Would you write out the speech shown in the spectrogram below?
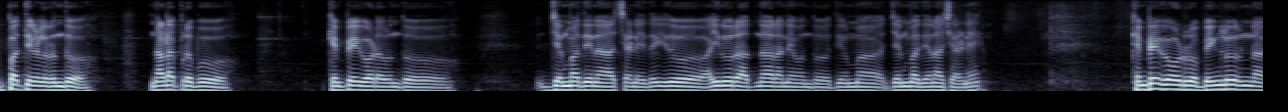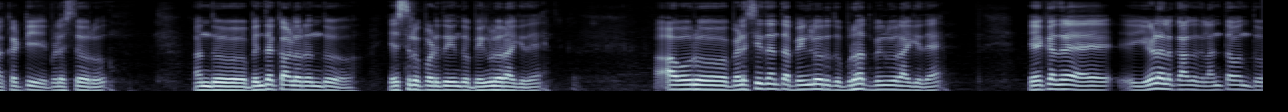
ಇಪ್ಪತ್ತೇಳರಂದು ನಾಡಪ್ರಭು ಕೆಂಪೇಗೌಡ ಒಂದು ಜನ್ಮದಿನ ಆಚರಣೆ ಇದೆ. ಇದು ಐನೂರ ಹದಿನಾರನೇ ಒಂದು ಜನ್ಮ ಜನ್ಮ ದಿನಾಚರಣೆ ಕೆಂಪೇಗೌಡರು ಬೆಂಗಳೂರನ್ನ ಕಟ್ಟಿ ಬೆಳೆಸಿದವರು. ಅಂದು ಬೆಂದಕಾಳೂರಂದು ಹೆಸರು ಪಡೆದು ಇಂದು ಬೆಂಗಳೂರಾಗಿದೆ. ಅವರು ಬೆಳೆಸಿದಂಥ ಬೆಂಗಳೂರದು ಬೃಹತ್ ಬೆಂಗಳೂರಾಗಿದೆ. ಏಕೆಂದರೆ ಹೇಳಲಿಕ್ಕಾಗೋದಿಲ್ಲ ಅಂಥ ಒಂದು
